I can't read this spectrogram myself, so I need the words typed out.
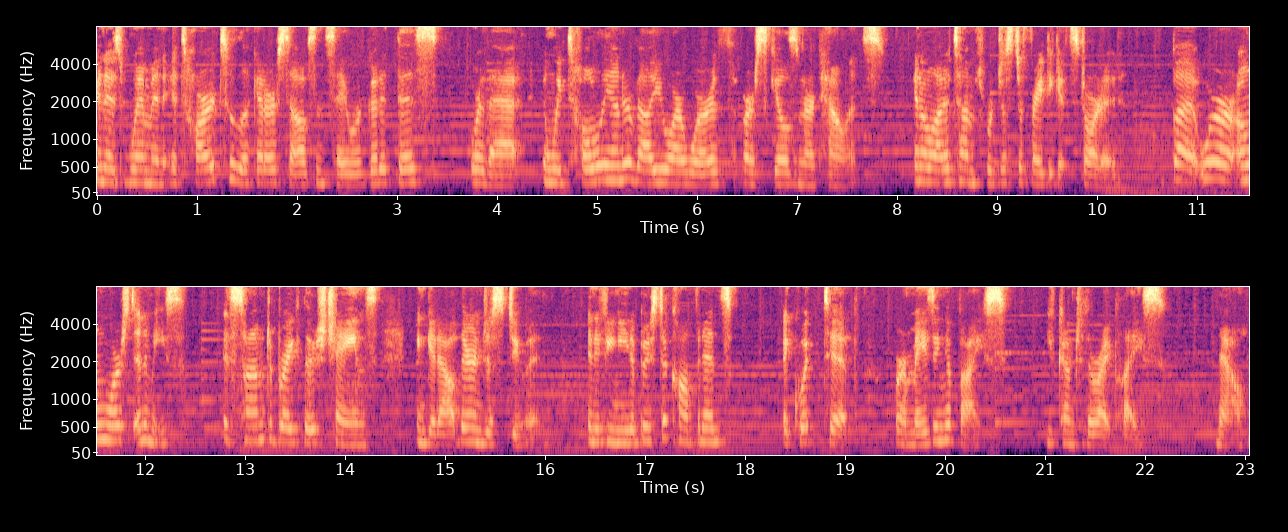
And as women, it's hard to look at ourselves and say we're good at this or that, and we totally undervalue our worth, our skills, and our talents. And a lot of times we're just afraid to get started. But we're our own worst enemies. It's time to break those chains and get out there and just do it. And if you need a boost of confidence, a quick tip, or amazing advice, you've come to the right place. Now,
